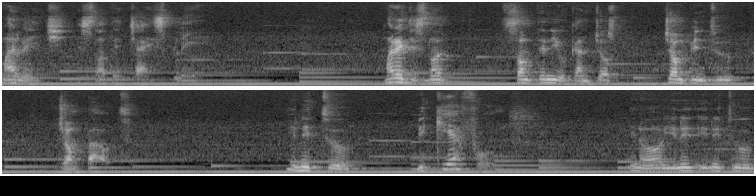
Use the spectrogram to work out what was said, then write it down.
marriage is not a child's play. Marriage is not something you can just jump into, jump out. You need to be careful. You know, you need, you need to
